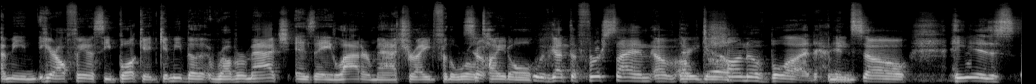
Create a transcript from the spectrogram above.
I mean, here I'll fantasy book it. Give me the rubber match as a ladder match, right, for the world so title. We've got the first sign of a ton of blood, I mean, and so he is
